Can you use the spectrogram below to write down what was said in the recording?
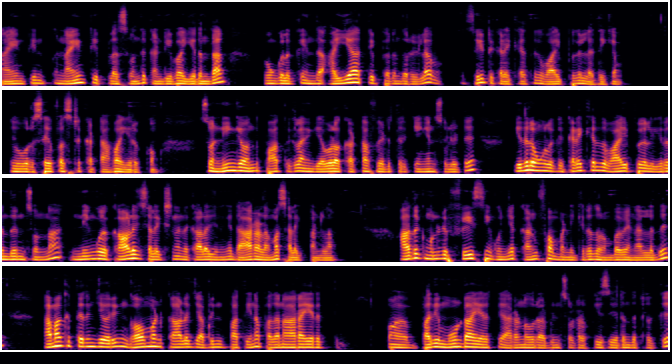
நைன்டீன் நைன்ட்டி ப்ளஸ் வந்து கண்டிப்பாக இருந்தால் உங்களுக்கு இந்த ஐஆர்டி பெருந்துறையில் சீட்டு கிடைக்கிறதுக்கு வாய்ப்புகள் அதிகம். இது ஒரு சேஃபஸ்ட் கட் ஆஃபாக இருக்கும். ஸோ நீங்கள் வந்து பார்த்துக்கலாம் நீங்கள் எவ்வளோ கட் ஆஃப் எடுத்திருக்கீங்கன்னு சொல்லிட்டு இதில் உங்களுக்கு கிடைக்கிறது வாய்ப்புகள் இருந்துன்னு சொன்னால் நீங்கள் காலேஜ் செலெக்ஷன் அந்த காலேஜ் நீங்கள் தாராளமாக செலக்ட் பண்ணலாம். அதுக்கு முன்னாடி ஃபீஸையும் கொஞ்சம் கன்ஃபார்ம் பண்ணிக்கிறது ரொம்பவே நல்லது. நமக்கு தெரிஞ்ச வரைக்கும் கவர்மெண்ட் காலேஜ் அப்படின்னு பார்த்தீங்கன்னா பதினாறாயிரத்து ப பதிமூன்றாயிரத்தி அறநூறு அப்படின்னு சொல்கிற ஃபீஸ் இருந்துகிட்ருக்கு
